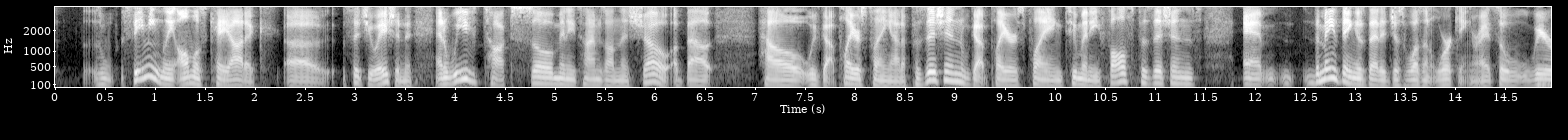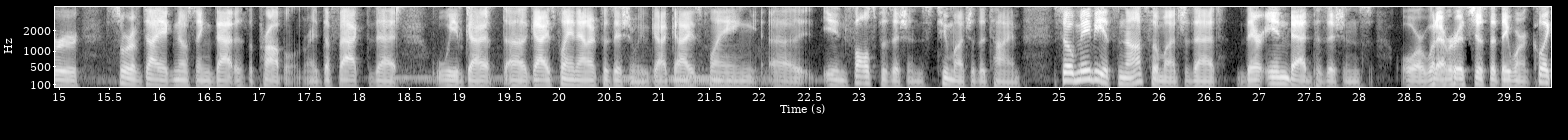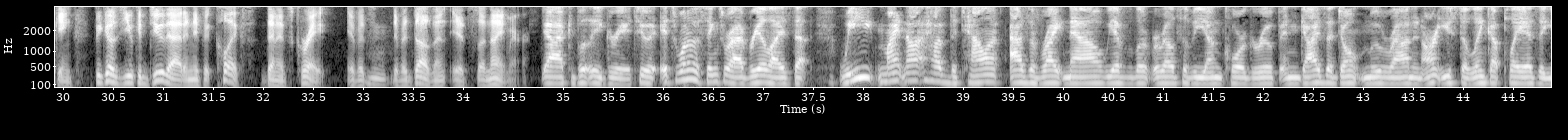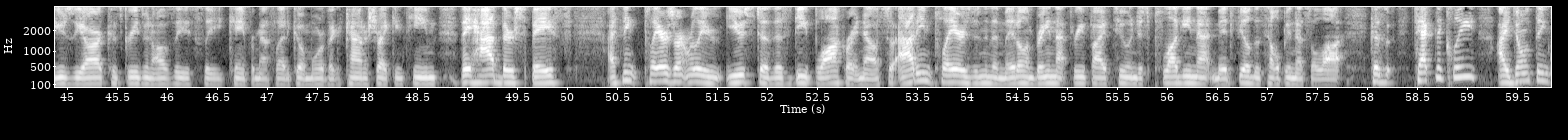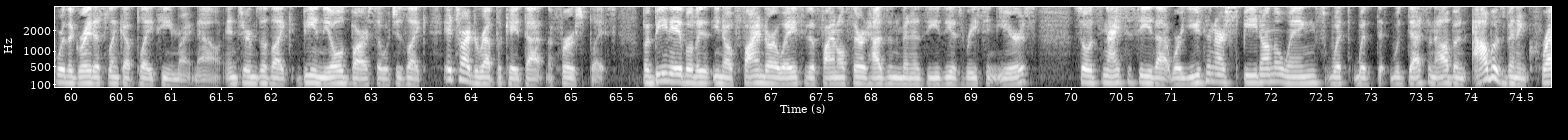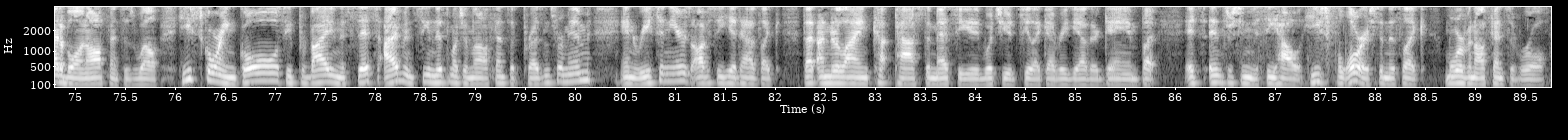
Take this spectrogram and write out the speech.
seemingly almost chaotic uh, situation. And we've talked so many times on this show about how we've got players playing out of position, we've got players playing too many false positions, and the main thing is that it just wasn't working, right? So we're sort of diagnosing that as the problem, right? The fact that we've got uh, guys playing out of position, we've got guys playing uh, in false positions too much of the time. So maybe it's not so much that they're in bad positions or whatever. It's just that they weren't clicking because you could do that, and if it clicks, then it's great. If it's mm. if it doesn't, it's a nightmare. Yeah, I completely agree too. It's one of those things where I've realized that we might not have the talent as of right now. We have a relatively young core group and guys that don't move around and aren't used to link up play as they usually are. Because Griezmann obviously came from Atletico, more of like a counter striking team. They had their space I think players aren't really used to this deep block right now. So adding players into the middle and bringing that 3-5-2 and just plugging that midfield is helping us a lot. Because technically, I don't think we're the greatest link-up play team right now in terms of like being the old Barca, which is like it's hard to replicate that in the first place. But being able to you know find our way through the final third hasn't been as easy as recent years. So it's nice to see that we're using our speed on the wings with with with Dest and Alba. And Alba's been incredible on offense as well. He's scoring goals. He's providing assists. I haven't seen this much of an offensive presence from him in recent years. Obviously, he'd have like that underlying cut pass to Messi, which you'd see like every other game. But it's interesting to see how he's flourished in this like more of an offensive role.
